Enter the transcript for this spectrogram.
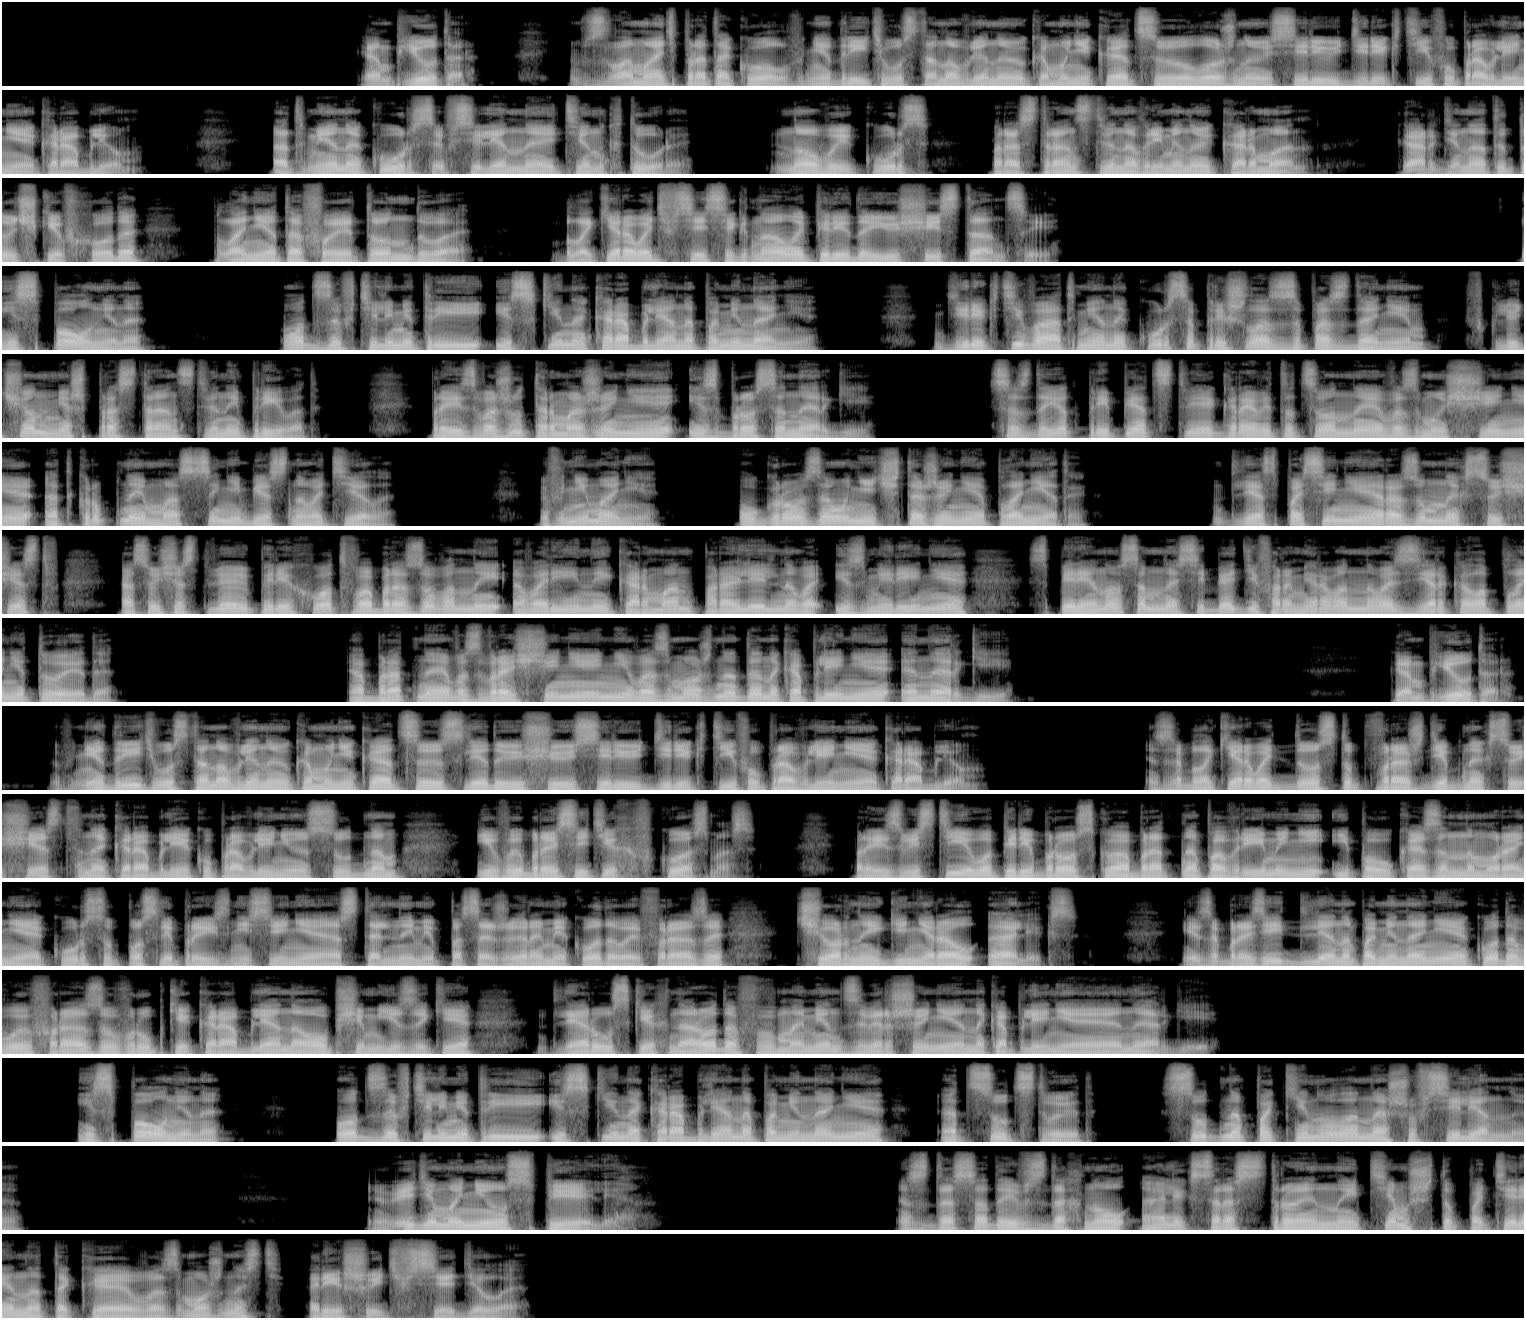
Компьютер. Взломать протокол, внедрить в установленную коммуникацию ложную серию директив управления кораблем. Отмена курса вселенная Тенктуры. Новый курс пространственно-временной карман. Координаты точки входа планета Фаэтон-2. Блокировать все сигналы передающей станции. Исполнено. Отзыв телеметрии из кино корабля напоминание. Директива отмены курса пришла с запозданием. Включен межпространственный привод. Произвожу торможение и сброс энергии. Создает препятствие гравитационное возмущение от крупной массы небесного тела. Внимание! Угроза уничтожения планеты. Для спасения разумных существ осуществляю переход в образованный аварийный карман параллельного измерения с переносом на себя деформированного зеркала планетоида. Обратное возвращение невозможно до накопления энергии. Компьютер. Внедрить в установленную коммуникацию следующую серию директив управления кораблем. Заблокировать доступ враждебных существ на корабле к управлению судном и выбросить их в космос произвести его переброску обратно по времени и по указанному ранее курсу после произнесения остальными пассажирами кодовой фразы «Черный генерал Алекс». Изобразить для напоминания кодовую фразу в рубке корабля на общем языке для русских народов в момент завершения накопления энергии. Исполнено. Отзыв телеметрии из кино корабля напоминания отсутствует. Судно покинуло нашу Вселенную. Видимо, не успели. С досадой вздохнул Алекс, расстроенный тем, что потеряна такая возможность решить все дела.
